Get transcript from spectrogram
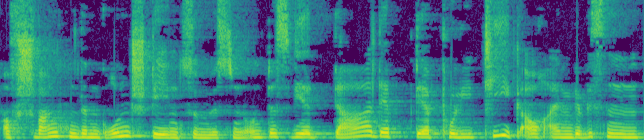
auf schwankendem Grund stehen zu müssen. Und dass wir da der, der Politik auch einen gewissen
